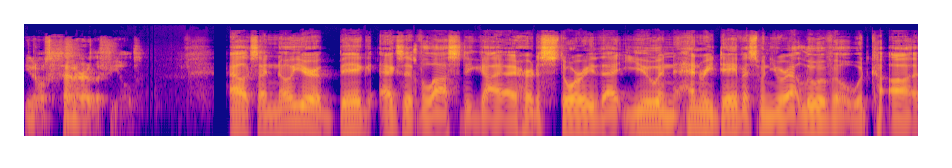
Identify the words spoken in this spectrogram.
you know, center of the field. Alex, I know you're a big exit velocity guy. I heard a story that you and Henry Davis, when you were at Louisville, would uh,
